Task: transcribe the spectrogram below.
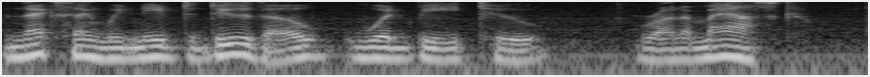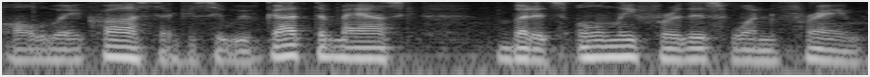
the next thing we need to do though would be to run a mask all the way across there. You can see we've got the mask, but it's only for this one frame.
